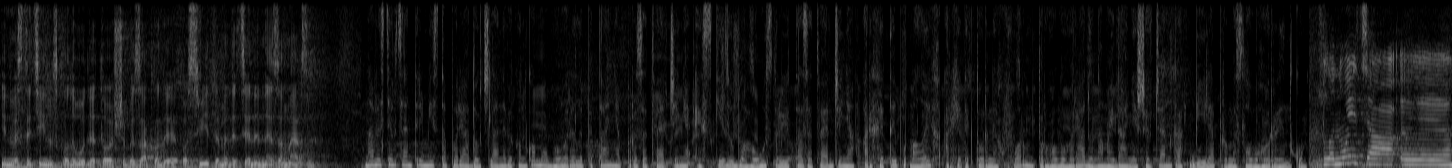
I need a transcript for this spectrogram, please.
інвестиційну складову для того, щоб заклади освіти, медицини не замерзли. Навести в центрі міста порядок члени виконкому обговорили питання про затвердження ескізу благоустрою та затвердження архетипу малих архітектурних форм торгового ряду на майдані Шевченка біля промислового ринку. Планується е,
